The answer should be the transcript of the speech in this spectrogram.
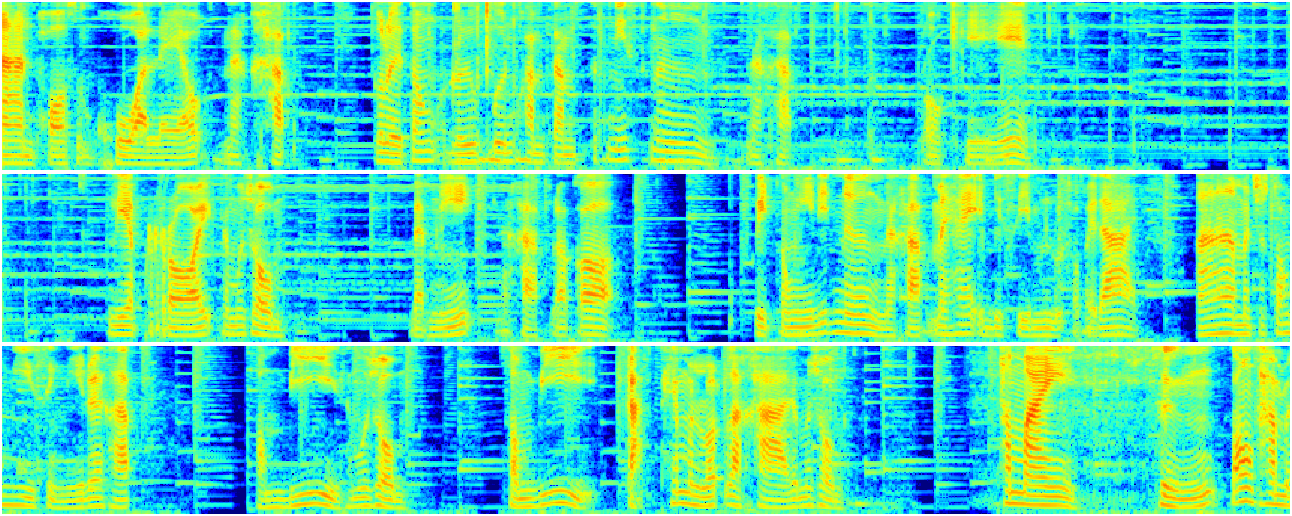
นานพอสมควรแล้วนะครับ ก็เลยต้องรื้อฟื้นความจำสักนิดนึงนะครับ โอเค เรียบร้อยท่านผู้ชม แบบนี้นะครับ แล้วก็ปิดตรงนี้นิดนึงนะครับ ไม่ให้ NPC มันหลุดออกไปได้ อ่า มันจะต้องมีสิ่งนี้ด้วยครับ ซอมบี้ท่านผู้ชม ซอมบี้กัดให้มันลดราคาท่านผู้ชมทำไมถึงต้องทำใน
